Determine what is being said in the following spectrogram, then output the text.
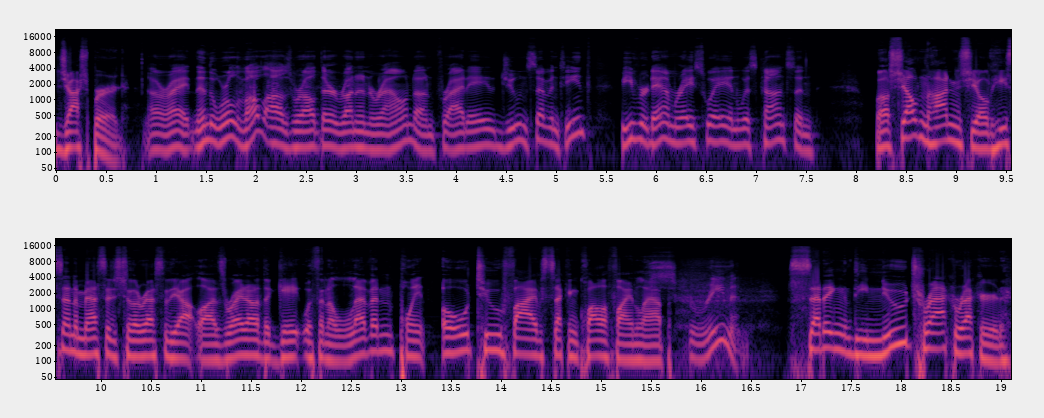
Josh Berg. All right. And then the World of Outlaws were out there running around on Friday, June 17th, Beaver Dam Raceway in Wisconsin. Well, Sheldon Haudenschild, he sent a message to the rest of the Outlaws right out of the gate with an 11.025 second qualifying lap, Screaming. setting the new track record.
